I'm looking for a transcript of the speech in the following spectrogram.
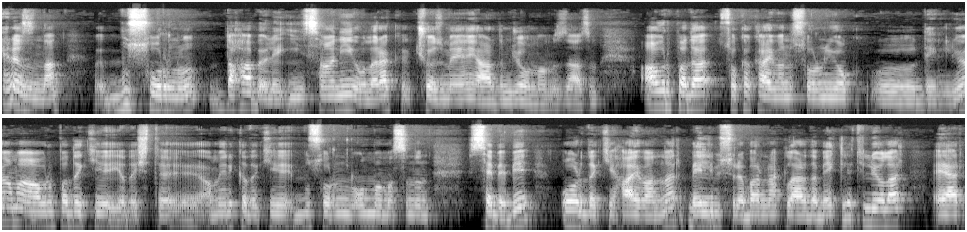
en azından bu sorunu daha böyle insani olarak çözmeye yardımcı olmamız lazım. Avrupa'da sokak hayvanı sorunu yok e, deniliyor ama Avrupa'daki ya da işte Amerika'daki bu sorunun olmamasının sebebi oradaki hayvanlar belli bir süre barınaklarda bekletiliyorlar. Eğer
